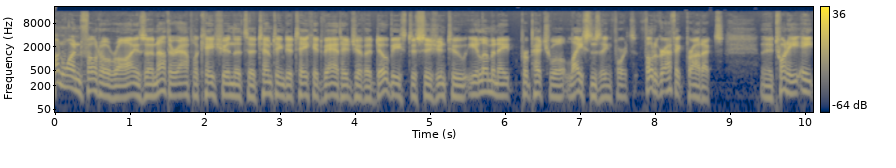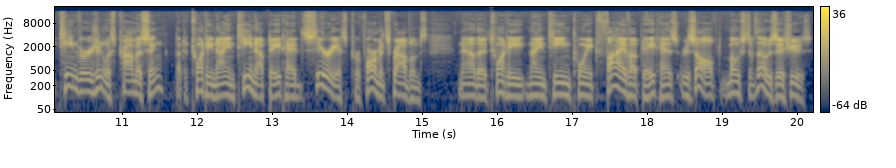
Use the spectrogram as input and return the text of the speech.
ON1 Photo Raw is another application that's attempting to take advantage of Adobe's decision to eliminate perpetual licensing for its photographic products. The 2018 version was promising, but a 2019 update had serious performance problems. Now, the 2019.5 update has resolved most of those issues.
